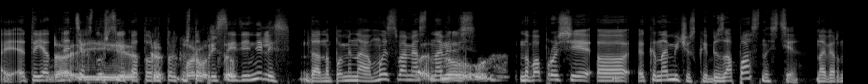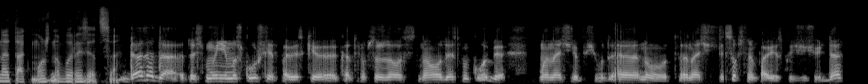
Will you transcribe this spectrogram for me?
Это я да, для тех слушателей, которые только бороться. что присоединились. Да, напоминаю, мы с вами остановились Но... Ну, на вопросе э, экономической безопасности, наверное, так можно выразиться. Да, да, да. То есть мы немножко ушли от повестки, которая обсуждалась на ОДСном клубе. Мы начали почему-то, э, ну, вот, начали собственную повестку чуть-чуть, да.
